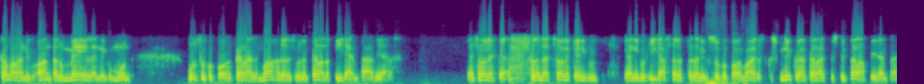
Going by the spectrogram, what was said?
tavallaan niin kuin antanut meille niin kuin mun, mun sukupolven pelaajille mahdollisuuden pelata pidempään vielä. Ja se on ehkä, sanotaan, että se on ehkä niin kuin, ja niin kuin hidastanut tätä niin kuin sukupolven vaihdosta, koska nykyään pelaajat pystyy pelaamaan pidempään.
